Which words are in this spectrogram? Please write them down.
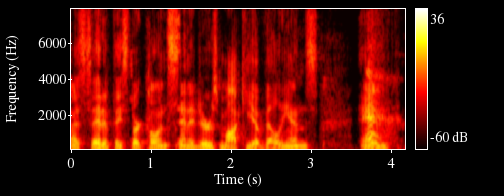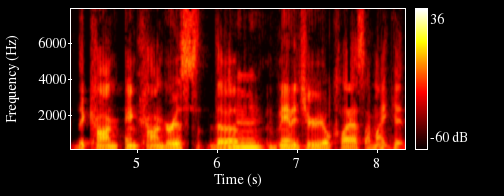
I said if they start calling senators Machiavellians and the con and Congress the Mhm. managerial class, I might get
